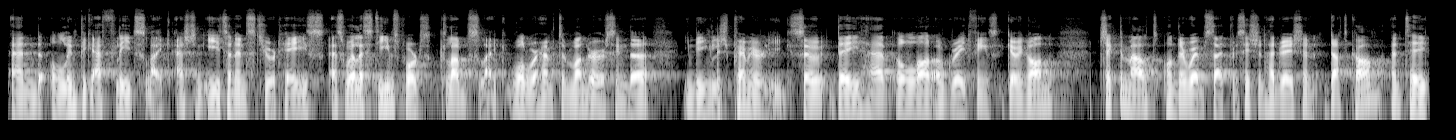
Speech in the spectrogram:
and Olympic athletes like Ashton Eaton and Stuart Hayes, as well as team sports clubs like Wolverhampton Wanderers in the in the English Premier League. So they have a lot of great things going on. Check them out on their website precisionhydration.com and take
